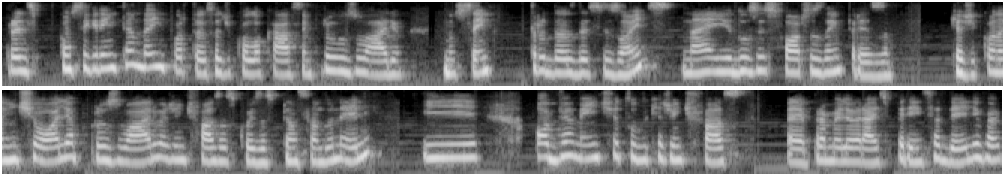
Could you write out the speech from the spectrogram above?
para eles conseguirem entender a importância de colocar sempre o usuário no centro das decisões né, e dos esforços da empresa. Que a gente, quando a gente olha para o usuário, a gente faz as coisas pensando nele e, obviamente, tudo que a gente faz é, para melhorar a experiência dele vai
